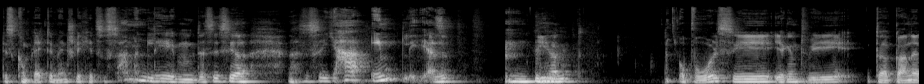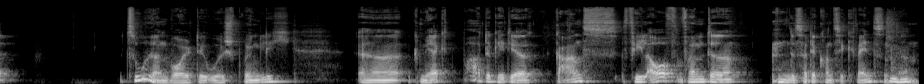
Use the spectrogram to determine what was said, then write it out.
das komplette menschliche Zusammenleben. Das ist ja, das ist ja, endlich. Also die mhm. hat, obwohl sie irgendwie da gar nicht zuhören wollte ursprünglich, äh, gemerkt, boah, da geht ja ganz viel auf. Vor allem da, das hat ja Konsequenzen mhm. dann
